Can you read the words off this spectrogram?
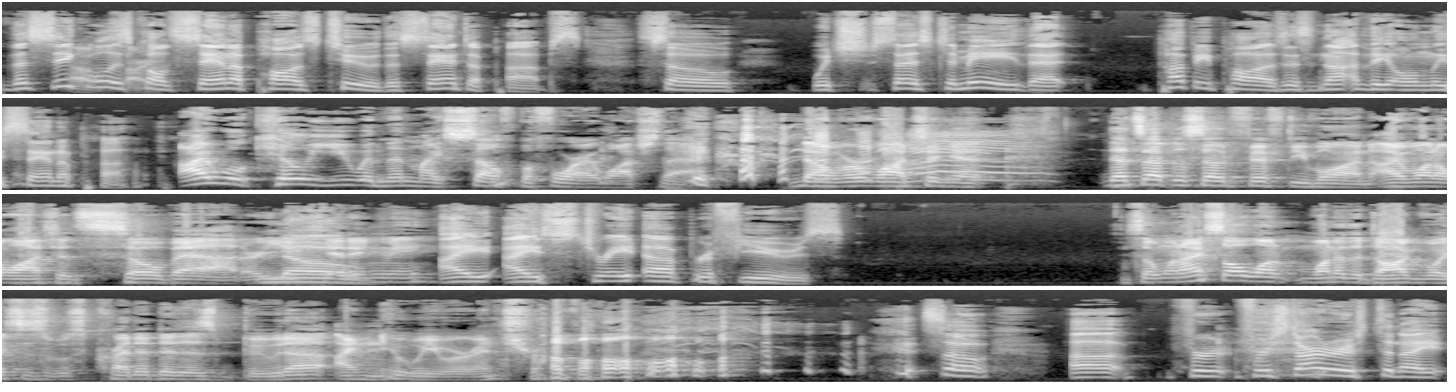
the sequel Oh, is called Santa Paws Two: The Santa Pups. So, which says to me that Puppy Paws is not the only Santa pup. I will kill you and then myself before I watch that. No, we're watching it. That's episode fifty-one. I want to watch it so bad. Are you No. kidding me? I I straight up refuse. So when I saw one one of the dog voices was credited as Buddha, I knew we were in trouble. So, uh, for for starters tonight,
